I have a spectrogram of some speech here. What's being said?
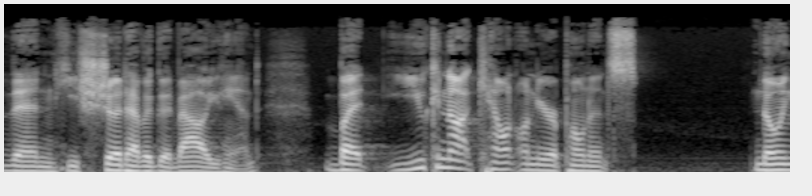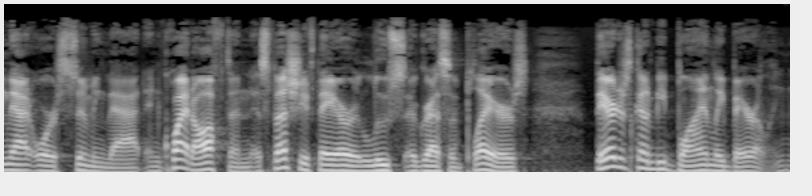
then he should have a good value hand. But you cannot count on your opponents knowing that or assuming that. And quite often, especially if they are loose, aggressive players, they're just going to be blindly barreling.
